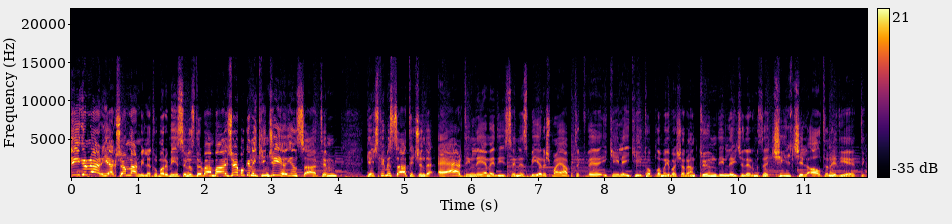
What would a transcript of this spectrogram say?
İyi günler, iyi akşamlar millet. Umarım iyisinizdir. Ben Bayece. Bugün ikinci yayın saatim. Geçtiğimiz saat içinde eğer dinleyemediyseniz bir yarışma yaptık ve 2 ile 2'yi toplamayı başaran tüm dinleyicilerimize çil çil altın hediye ettik.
